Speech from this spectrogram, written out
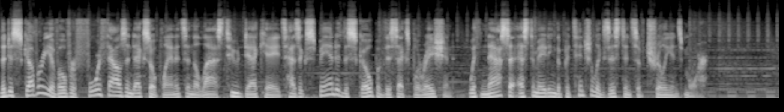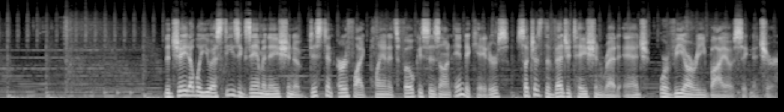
The discovery of over 4,000 exoplanets in the last two decades has expanded the scope of this exploration, with NASA estimating the potential existence of trillions more. The JWST's examination of distant Earth-like planets focuses on indicators such as the vegetation red edge or VRE biosignature.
